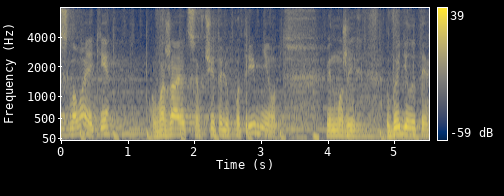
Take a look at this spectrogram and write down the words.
слова, які вважаються вчителю потрібні. От він може їх виділити,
